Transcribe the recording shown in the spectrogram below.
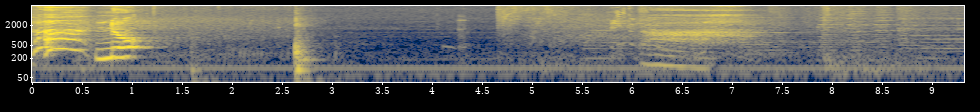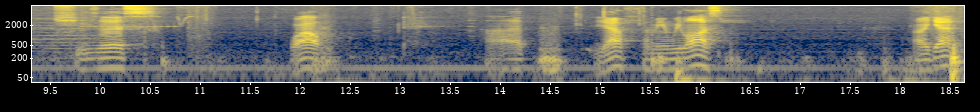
no. Lost. Again.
